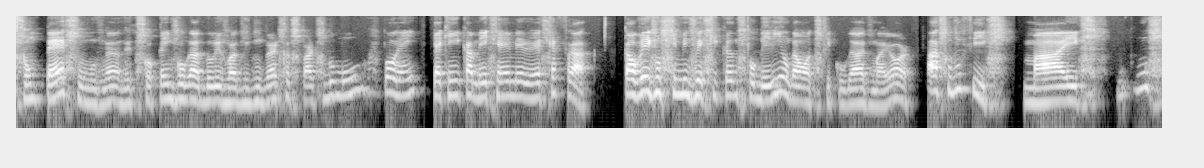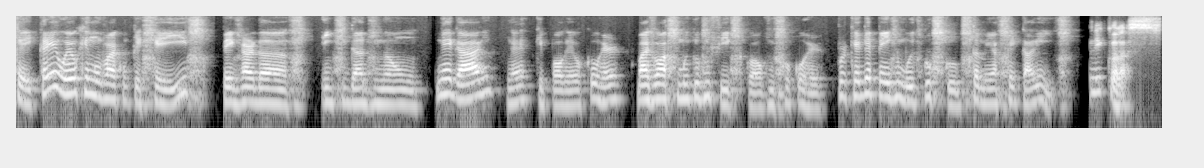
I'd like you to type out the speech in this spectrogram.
são péssimos, né? Eles só tem jogadores lá de diversas partes do mundo, porém, tecnicamente a MLS é fraca. Talvez os times mexicanos poderiam dar uma dificuldade maior? Acho difícil. Mas, não sei, creio eu que não vai acontecer isso, apesar das entidades não negarem, né, que podem ocorrer. Mas eu acho muito difícil que alguns ocorrer, porque depende muito dos clubes também aceitarem isso. Nicolas.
